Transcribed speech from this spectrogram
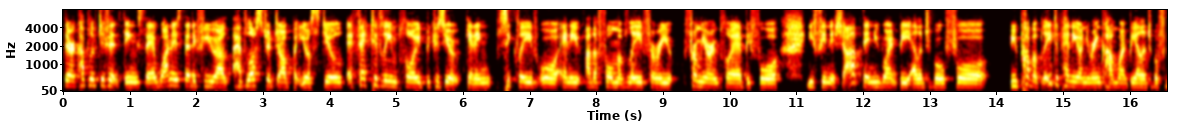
there are a couple of different things there. One is that if you are, have lost your job but you're still effectively employed because you're getting sick leave or any other form of leave for from your employer before you finish up, then you won't be eligible for you probably, depending on your income, won't be eligible for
